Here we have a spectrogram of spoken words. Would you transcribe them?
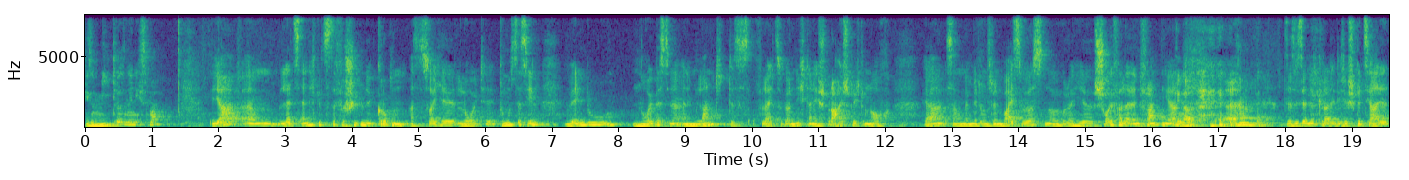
diese Mieter, nenne ich es mal? Ja, ähm, letztendlich gibt es da verschiedene Gruppen. Also solche Leute, du musst ja sehen, wenn du neu bist in einem Land, das vielleicht sogar nicht deine Sprache spricht und auch, ja, sagen wir mal, mit unseren Weißwürsten oder hier Schäuferler in Franken, ja, Genau. ähm, das ist ja nicht gerade die Spezial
